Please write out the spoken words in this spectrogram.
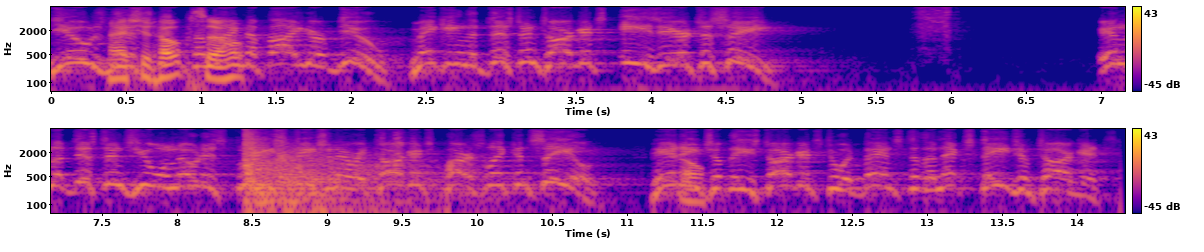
Use I this should hope to so. magnify your view, making the distant targets easier to see. In the distance, you will notice three stationary targets partially concealed. Hit Oh. each of these targets to advance to the next stage of targets.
